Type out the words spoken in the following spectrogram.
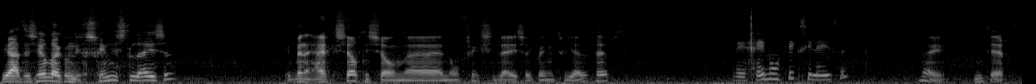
Ja, het is heel leuk om die geschiedenis te lezen. Ik ben eigenlijk zelf niet zo'n eh non-fictielezer. Ik weet niet hoe jij dat hebt. Wil je geen non-fictie lezen? Nee, niet echt.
